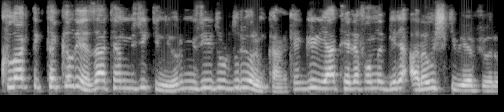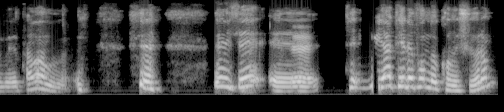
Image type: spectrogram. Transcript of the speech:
Kulaklık takılı ya zaten müzik dinliyorum. Müziği durduruyorum kanka. Güya telefonda biri aramış gibi yapıyorum böyle tamam mı? Neyse e, Evet. te- güya telefonda konuşuyorum.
